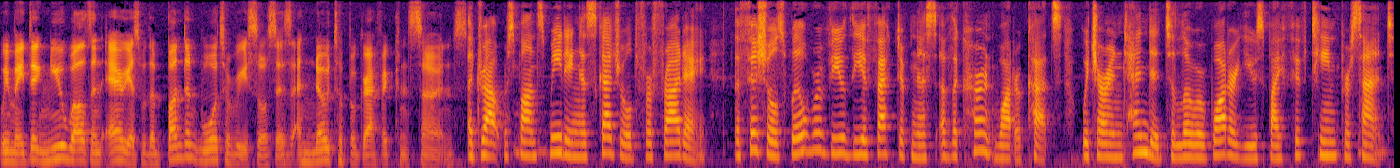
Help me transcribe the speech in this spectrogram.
We may dig new wells in areas with abundant water resources and no topographic concerns. A drought response meeting is scheduled for Friday. Officials will review the effectiveness of the current water cuts, which are intended to lower water use by 15%.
